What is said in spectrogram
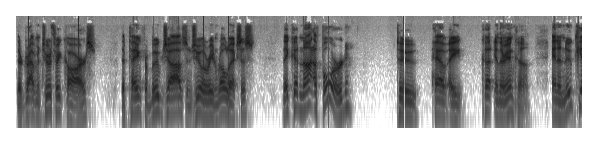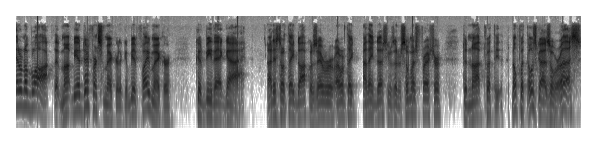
they're driving two or three cars, they're paying for boob jobs and jewelry and Rolexes. They could not afford to have a cut in their income and a new kid on the block that might be a difference maker, that could be a playmaker, could be that guy. I just don't think Doc was ever. I don't think. I think Dusty was under so much pressure to not put the don't put those guys over us.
